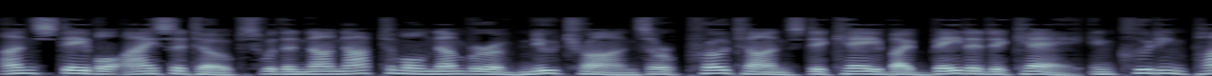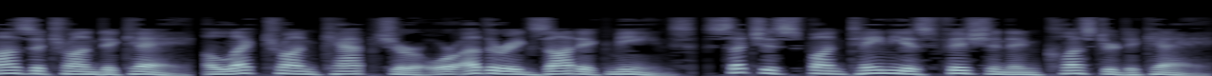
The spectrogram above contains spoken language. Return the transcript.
Unstable isotopes with a nonoptimal number of neutrons or protons decay by beta decay, including positron decay, electron capture or other exotic means, such as spontaneous fission and cluster decay.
